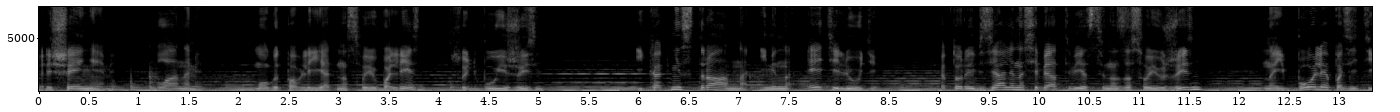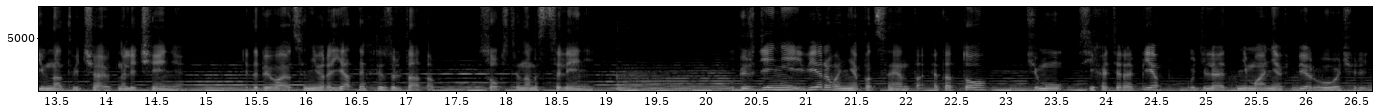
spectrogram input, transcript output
решениями, планами могут повлиять на свою болезнь, судьбу и жизнь. И как ни странно, именно эти люди, которые взяли на себя ответственность за свою жизнь, наиболее позитивно отвечают на лечение и добиваются невероятных результатов в собственном исцелении. Убеждение и верование пациента – это то, чему психотерапевт уделяет внимание в первую очередь.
